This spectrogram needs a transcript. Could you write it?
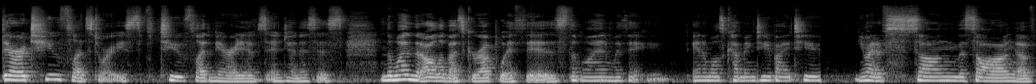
There are two flood stories, two flood narratives in Genesis. And the one that all of us grew up with is the one with animals coming two by two. You might have sung the song of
